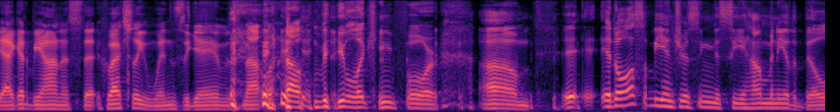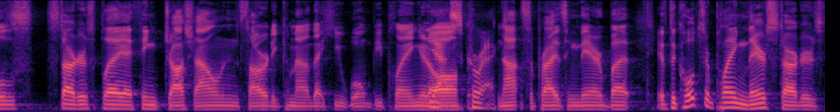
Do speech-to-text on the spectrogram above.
Yeah, I got to be honest. That who actually wins the game is not what I'll be looking for. Um, it, will also be interesting to see how many of the Bills starters play. I think Josh Allen's already come out that he won't be playing at yes, all. Yes, correct. Not surprising there. But if the Colts are playing their starters,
